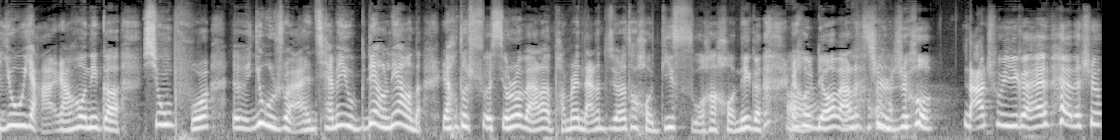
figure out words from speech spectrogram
优雅，然后那个胸脯呃又软，前面又亮亮的。然后他说形容完了，旁边男的就觉得他好低俗哈，好那个。然后聊完了事儿之后。拿出一个 iPad 说：“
